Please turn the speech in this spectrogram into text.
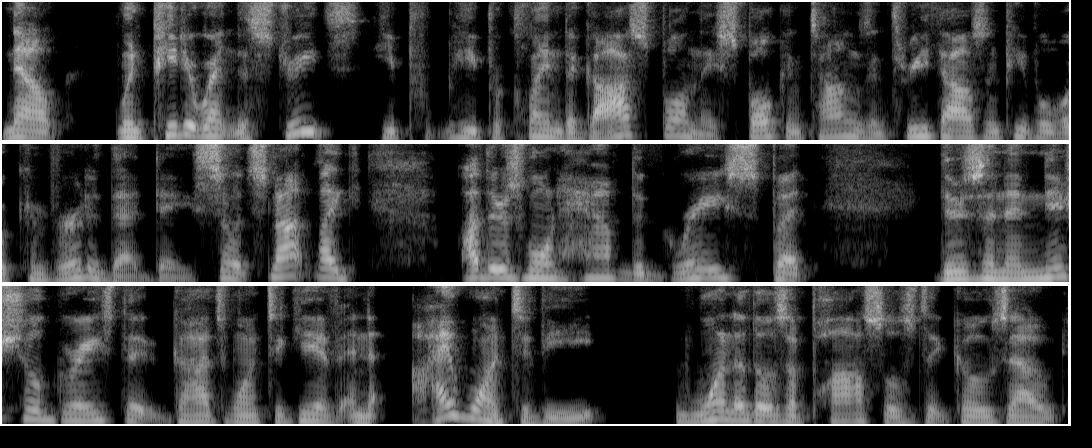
Now when peter went in the streets he he proclaimed the gospel and they spoke in tongues and 3000 people were converted that day. So it's not like others won't have the grace but there's an initial grace that God's want to give. And I want to be one of those apostles that goes out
